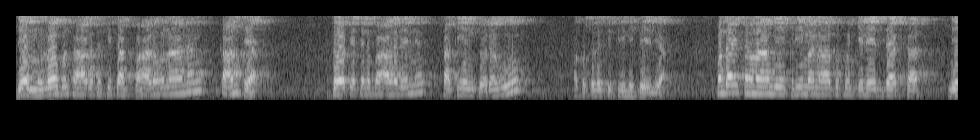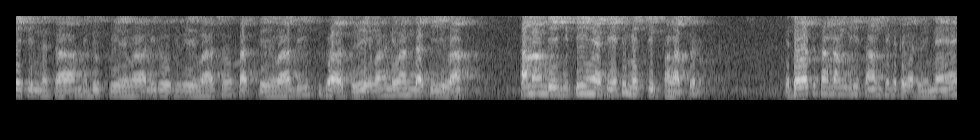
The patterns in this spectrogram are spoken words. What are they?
දේ මුලෝභ සාගත සිතක් පහළ වුණා නම් කාන්තයක්. ඒතකොට එතන පහළ වෙන්නේ සතියෙන් තොර වූ අකුසල සිතිවිලි පේලියක්. හොඳයි තමාගේ ප්‍රීමනාප පුජ්‍යලේ දැක්කත් මේ පින්නතා නිදුක් වේවා නිරෝගී වේවා සුවපත් වේවා දීර්ඝාස වේවා නිවන් දකීවා තමන්ගේ හිතේ හැටියට මෙත් සිත් පවත්වනවා. එතකොට තමන්ගේ හිත අන්තිකට වැටෙන්නේ නැහැ.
